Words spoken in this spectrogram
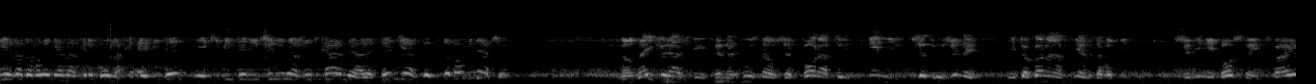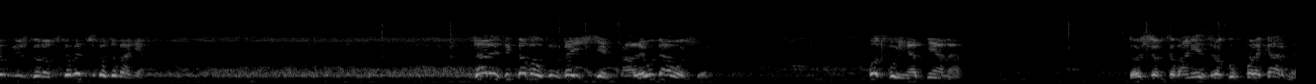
niezadowolenia na trybunach. Ewidentnie kibice liczyli na rzut karny, ale sędzia zdecydował inaczej. No najwyraźniej trener uznał, że pora coś zmienić w drużyny i dokona zmian zawodników. Przy linii bocznej trwają już gorączkowe przygotowania. Zaryzykował tym wejściem, ale udało się. Podwójna zmiana. Dośrodkowanie z rogu w pole karne.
